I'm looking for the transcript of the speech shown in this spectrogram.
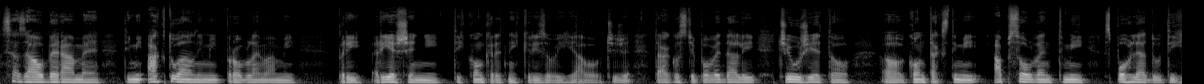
sa zaoberáme tými aktuálnymi problémami pri riešení tých konkrétnych krízových javov. Čiže tak, ako ste povedali, či už je to e, kontakt s tými absolventmi z pohľadu tých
